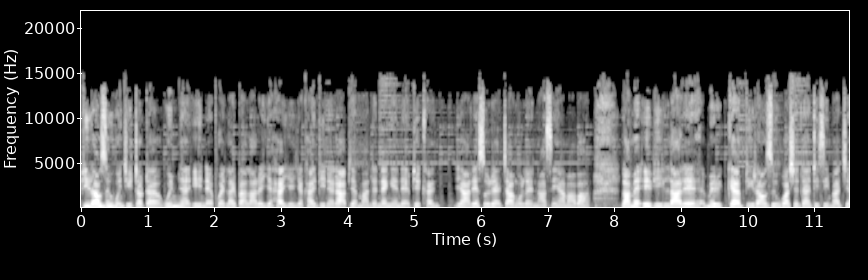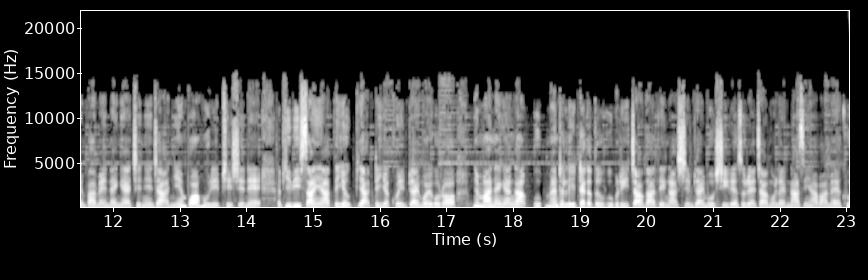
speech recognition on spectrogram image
ပြည်ထောင်စုဝန်ကြီးဒေါက်တာဝင်းမြတ်အေးနဲ့ဖွဲ့လိုက်ပါလာတဲ့ရဟတ်ရင်ရခိုင်ပြည်နယ်ကအပြန်မှာလက်နက်ငယ်နဲ့အပြစ်ခံရတယ်ဆိုတဲ့အကြောင်းကိုလည်းနားဆင်ရမှာပါ။လာမယ့် AB လာတဲ့အမေရိကန်ပြည်ထောင်စုဝါရှင်တန် DC မှာကျင်းပမယ့်နိုင်ငံချင်းချင်းကြားအငင်းပွားမှုတွေဖြေရှင်းတဲ့အပြည်ပြည်ဆိုင်ရာတရုတ်ပြတရခွင်ပြိုင်ပွဲကိုတော့မြန်မာနိုင်ငံကမန္တလေးတက္ကသိုလ်ဥပဒေကျောင်းသားတင်ကရှင်ပြိုင်ဖို့ရှိတယ်ဆိုတဲ့အကြောင်းကိုလည်းနားဆင်ရပါမယ်အခု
